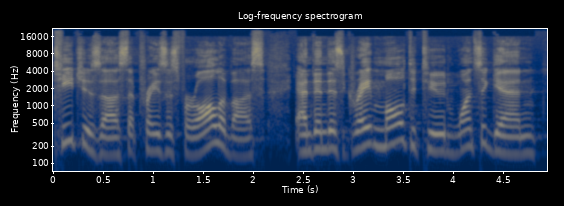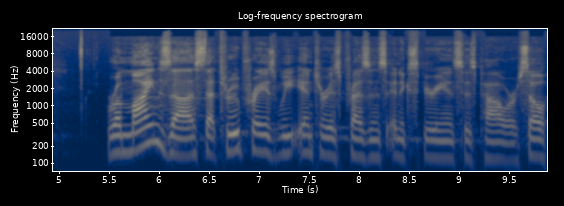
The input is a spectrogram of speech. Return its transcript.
teaches us that praise is for all of us. And then this great multitude, once again, reminds us that through praise we enter his presence and experience his power. So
